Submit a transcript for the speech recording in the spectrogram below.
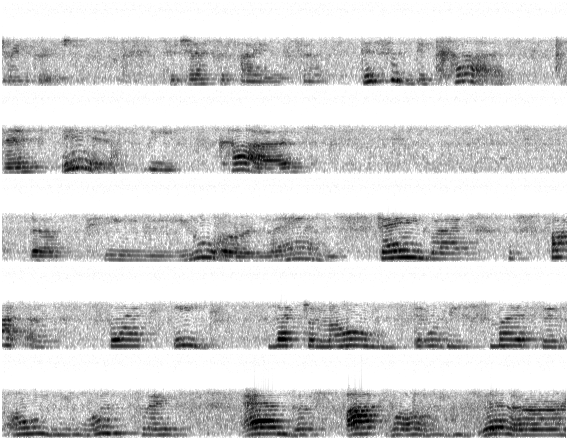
drinkers to justify yourself. This is because, this is because the pure land is stained by a spot of black ink. Left alone, it will be smudged in only one place, and the spot will generally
